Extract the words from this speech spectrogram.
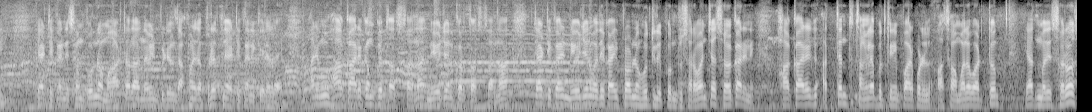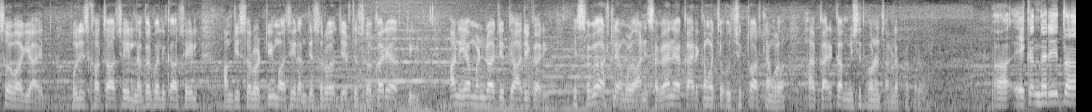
या ठिकाणी संपूर्ण महाराष्ट्राला नवीन पिढीला दाखवण्याचा प्रयत्न या ठिकाणी केलेला आहे. आणि म्हणून हा कार्यक्रम करत असताना नियोजन करत असताना त्या ठिकाणी नियोजनमध्ये काही प्रॉब्लेम होतील परंतु सर्वांच्या सहकार्याने हा कार्य अत्यंत चांगल्या पद्धतीने पार पडेल असं आम्हाला वाटतं. यातमध्ये सर्व सहभागी आहेत. पोलीस खातं असेल नगरपालिका असेल आमची सर्व टीम असेल आमचे सर्व ज्येष्ठ सहकारी असतील आणि या मंडळाचे ते अधिकारी. हे सगळं असल्यामुळं आणि सगळ्यांना या कार्यक्रमाची उत्सुकता असल्यामुळं हा कार्यक्रम निश्चितपणे चांगल्या प्रकारे होईल. एकंदरीत अ,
